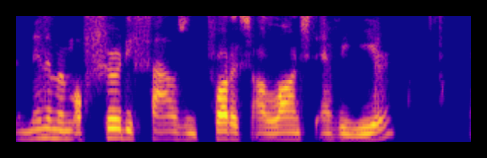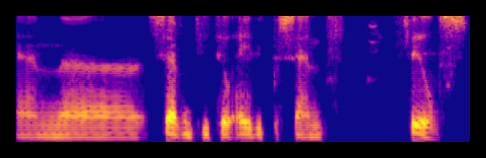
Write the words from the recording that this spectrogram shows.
a minimum of 30,000 products are launched every year and uh, 70 till 80% fails.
